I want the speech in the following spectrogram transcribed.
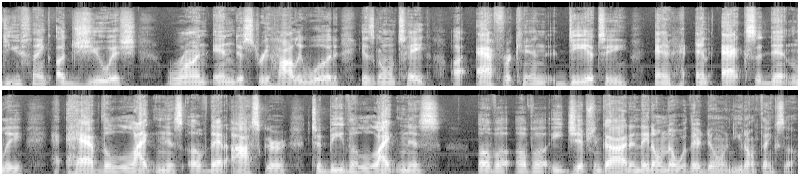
Do you think a Jewish run industry Hollywood is going to take an African deity and and accidentally have the likeness of that Oscar to be the likeness of a of a Egyptian god and they don't know what they're doing? You don't think so?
